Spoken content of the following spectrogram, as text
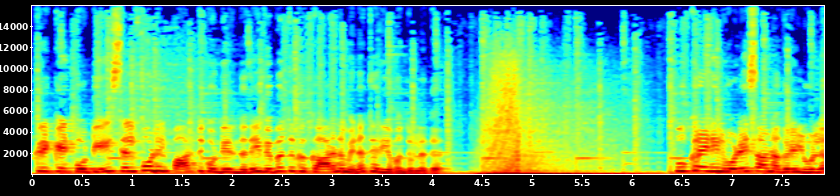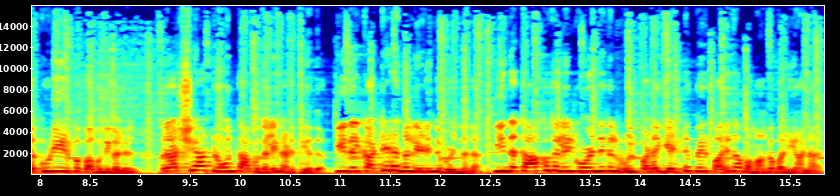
கிரிக்கெட் போட்டியை செல்போனில் பார்த்து கொண்டிருந்ததே விபத்துக்கு காரணம் என தெரிய வந்துள்ளது உக்ரைனில் ஒடேசா நகரில் உள்ள குடியிருப்பு பகுதிகளில் ரஷ்யா ட்ரோன் தாக்குதலை நடத்தியது. இதில் கட்டிடங்கள் இடிந்து விழுந்தன. இந்த தாக்குதலில் குழந்தைகள் உள்பட எட்டு பேர் பரிதாபமாக பலியானார்.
